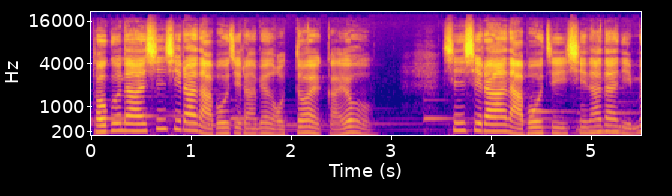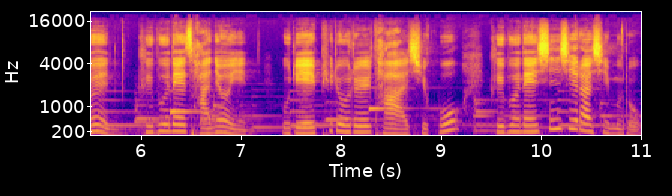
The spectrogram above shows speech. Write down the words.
더구나 신실한 아버지라면 어떠할까요? 신실한 아버지이신 하나님은 그분의 자녀인 우리의 필요를 다 아시고 그분의 신실하심으로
